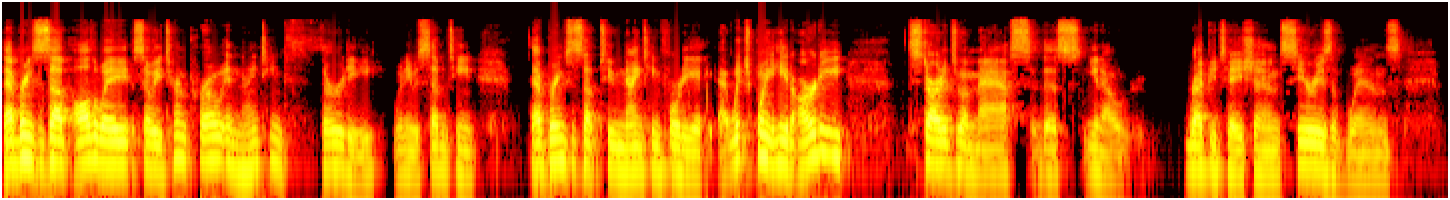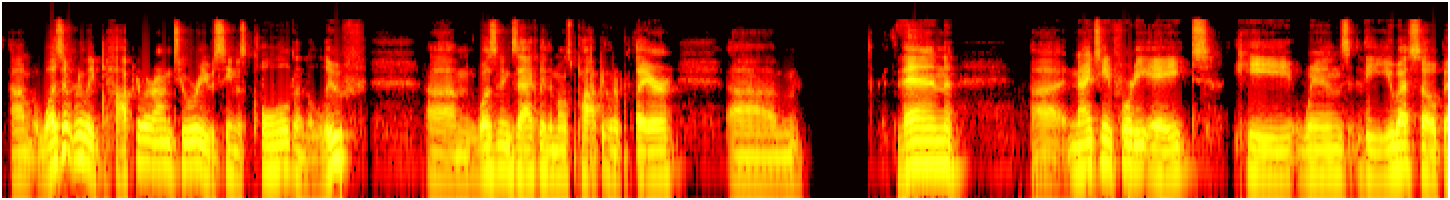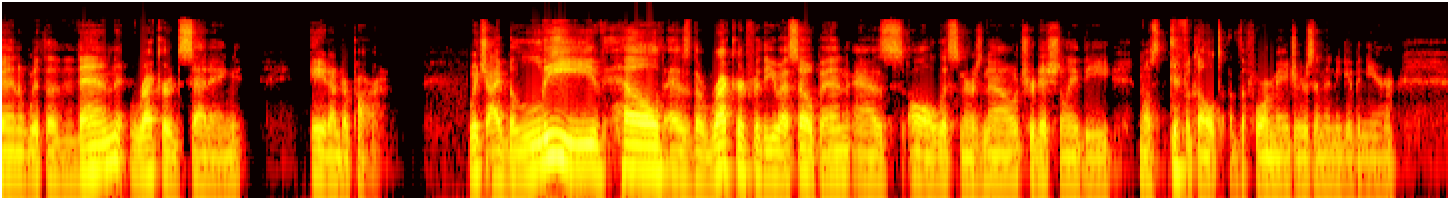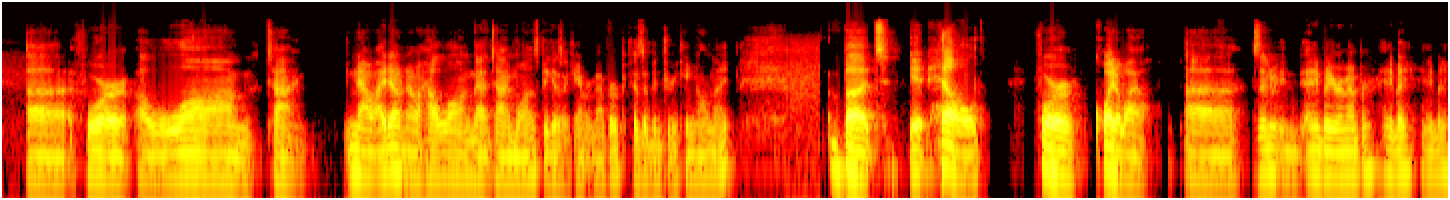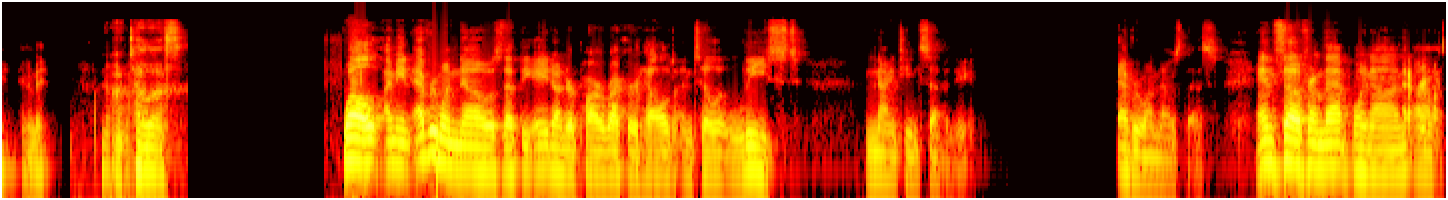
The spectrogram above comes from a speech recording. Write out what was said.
that brings us up all the way. So he turned pro in 1930 when he was 17. That brings us up to 1948, at which point he had already started to amass this, you know, reputation, series of wins. Um, wasn't really popular on tour. He was seen as cold and aloof. Um, wasn't exactly the most popular player. Um, then, uh, 1948, he wins the U.S. Open with a then record-setting eight under par, which I believe held as the record for the U.S. Open. As all listeners know, traditionally the most difficult of the four majors in any given year uh, for a long time. Now, I don't know how long that time was because I can't remember because I've been drinking all night, but it held for quite a while. Uh, does anybody, anybody remember? Anybody? Anybody? Anybody? no, tell us. Well, I mean, everyone knows that the eight under par record held until at least 1970. Everyone knows this. And so from that point on, uh, Everyone.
